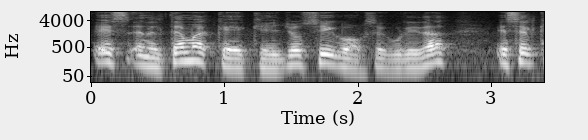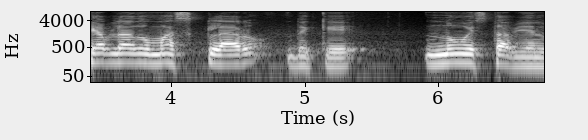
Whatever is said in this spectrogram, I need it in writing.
es en el tema que, yo sigo, seguridad, es el que ha hablado más claro de que no está bien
